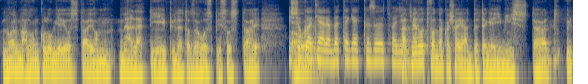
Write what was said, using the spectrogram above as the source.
normál onkológiai osztályom melletti épület az a hospice osztály, És sokat jár a betegek között? Vagy hát mert ott vannak a saját betegeim is, tehát ő,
